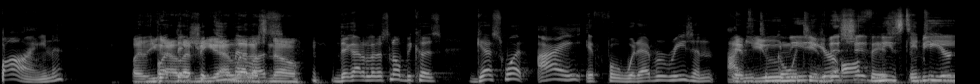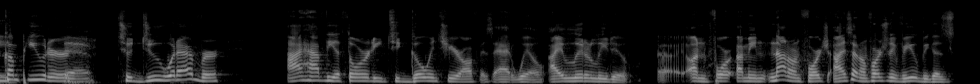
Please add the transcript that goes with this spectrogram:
fine Like, you but gotta they let me. should You gotta let us us. know. they got to let us know because guess what i if for whatever reason i If need to go need- into your office to into your computer Yeah. to do whatever i have the authority to go into your office at will i literally do uh, unfor- i mean not unfortunately i said unfortunately for you because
